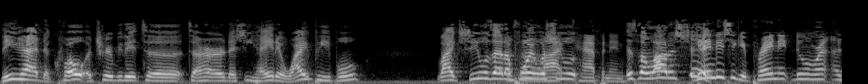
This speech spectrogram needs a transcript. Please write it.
then you had the quote attributed to to her that she hated white people like she was at a That's point a where she was happening. it's a lot of shit Then did she get pregnant doing uh,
